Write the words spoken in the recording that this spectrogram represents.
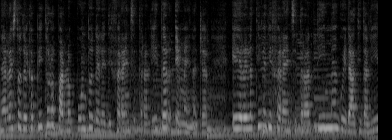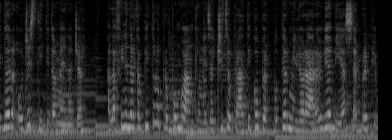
Nel resto del capitolo parlo appunto delle differenze tra leader e manager e relative differenze tra team guidati da leader o gestiti da manager. Alla fine del capitolo propongo anche un esercizio pratico per poter migliorare via via sempre più.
